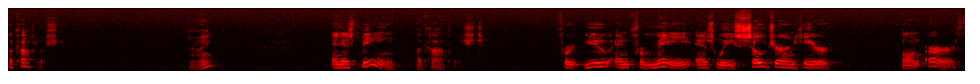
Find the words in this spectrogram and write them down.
accomplished. All right? and is being accomplished for you and for me as we sojourn here on earth.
